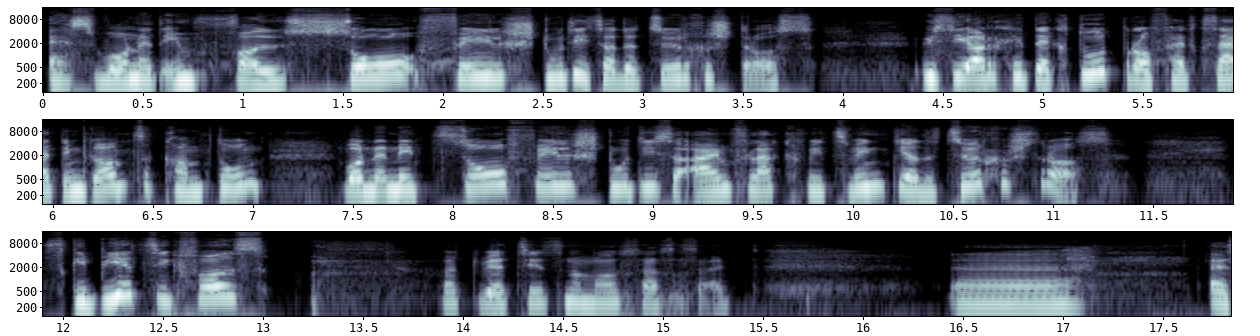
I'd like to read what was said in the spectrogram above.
es wohnen im Fall so viele Studis an der Zürcher Straße. Unsere Architekturprof hat gesagt, im ganzen Kanton wohnen nicht so viele Studis an einem Fleck wie Zwinti an der Zürcher Straße. Das Gebiet ist voll. Was wird jetzt nochmal gesagt? Äh ein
